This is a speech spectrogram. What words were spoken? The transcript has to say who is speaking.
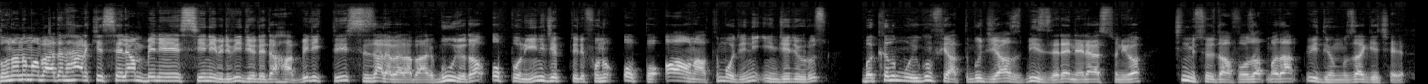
Speaker 1: Donanım Haber'den herkese selam. Ben Enes. Yeni bir videoda daha birlikteyiz. Sizlerle beraber bu videoda Oppo'nun yeni cep telefonu Oppo A16 modelini inceliyoruz. Bakalım uygun fiyatlı bu cihaz bizlere neler sunuyor. Şimdi bir söz daha fazla uzatmadan videomuza geçelim.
